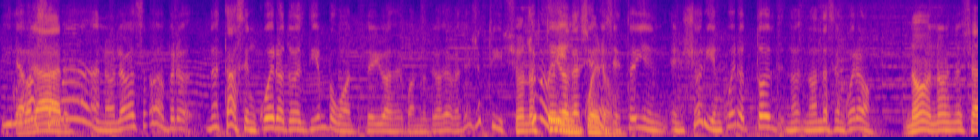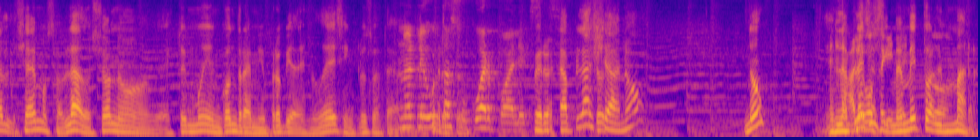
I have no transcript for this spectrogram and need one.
Y lavas a mano, lavas a mano, pero no estabas en cuero todo el tiempo cuando te ibas de, cuando te vas de vacaciones. Yo estoy, Yo no me estoy en vacaciones, cuero. estoy en, en short y en cuero todo el- ¿no, no andas en cuero? No, no, no, ya, ya hemos hablado. Yo no estoy muy en contra de mi propia desnudez, incluso hasta. No le gusta su cuerpo, Alex. Pero en la playa, ¿no? No, en la Ale, playa si me meto al mar.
